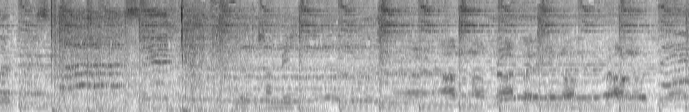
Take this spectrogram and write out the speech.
Is for some reason. I don't know, bro. I play the game normally, but I don't know what you want.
